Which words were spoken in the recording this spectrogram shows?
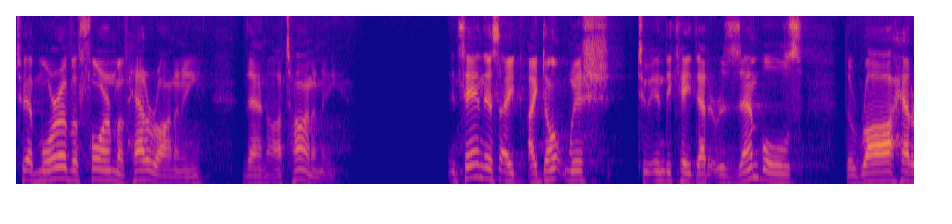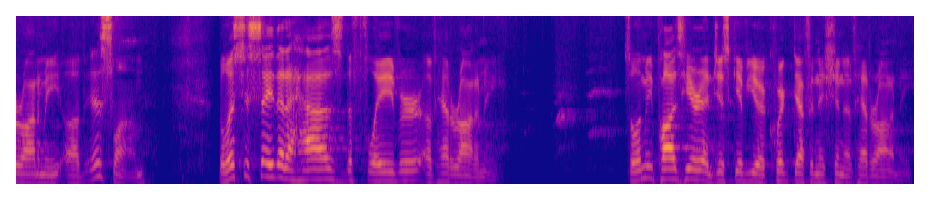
to have more of a form of heteronomy than autonomy. In saying this, I, I don't wish to indicate that it resembles the raw heteronomy of Islam. But let's just say that it has the flavor of heteronomy. So let me pause here and just give you a quick definition of heteronomy.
